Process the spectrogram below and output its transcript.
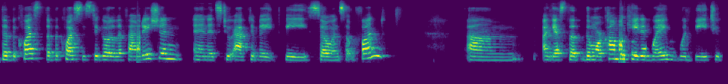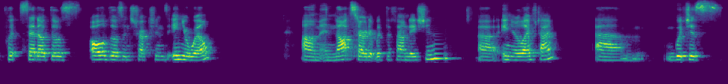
the bequest, the bequest is to go to the foundation and it's to activate the so-and-so fund. Um, I guess the, the more complicated way would be to put, set out those, all of those instructions in your will um, and not start it with the foundation uh, in your lifetime, um, which is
